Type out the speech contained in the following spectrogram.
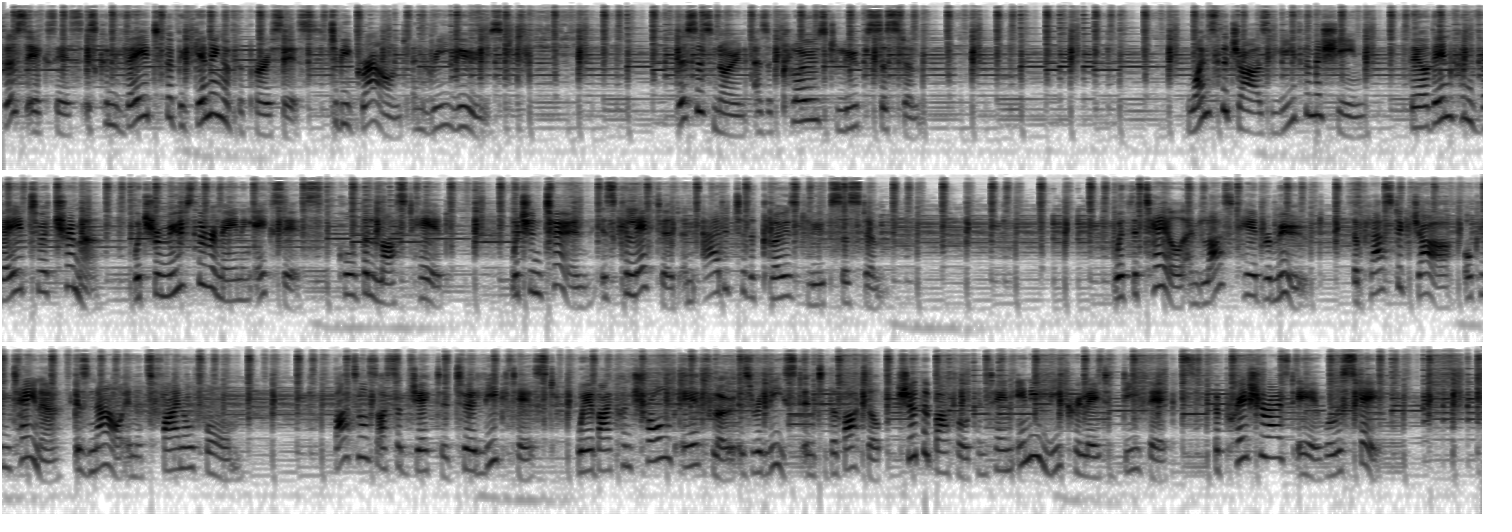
this excess is conveyed to the beginning of the process to be ground and reused. This is known as a closed loop system. Once the jars leave the machine, they are then conveyed to a trimmer, which removes the remaining excess, called the lost head, which in turn is collected and added to the closed loop system. With the tail and last head removed, the plastic jar or container is now in its final form. Bottles are subjected to a leak test whereby controlled airflow is released into the bottle. Should the bottle contain any leak related defects, the pressurized air will escape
